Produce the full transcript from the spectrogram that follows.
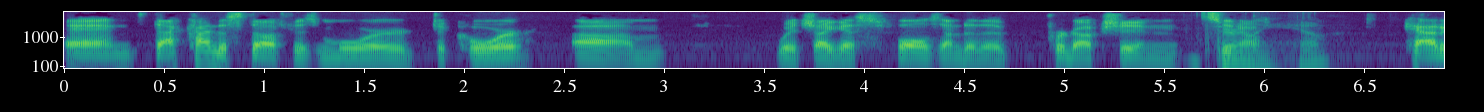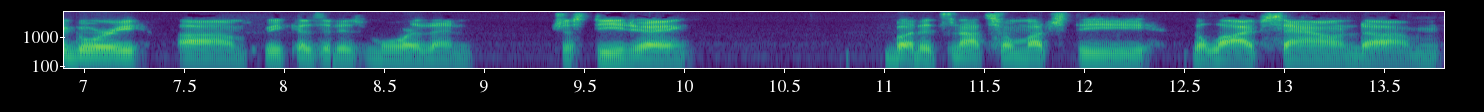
and that kind of stuff is more decor, um, which I guess falls under the production Certainly, you know, yeah. category um, because it is more than just DJing. But it's not so much the the live sound um,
